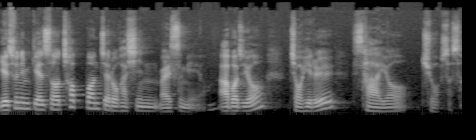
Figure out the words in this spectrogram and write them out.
예수님께서 첫 번째로 하신 말씀이에요. 아버지여 저희를 사하여 주옵소서.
